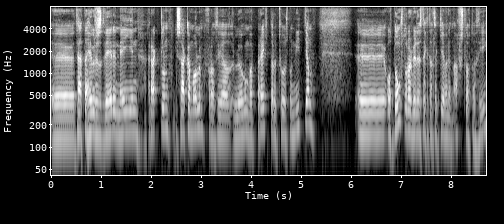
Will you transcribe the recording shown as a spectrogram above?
Uh, þetta hefur þess að verið megin reglan í sakamálum frá því að lögum var breytt árið 2019 uh, og domstólar verðist ekkert alltaf að gefa nefn afslátt af því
